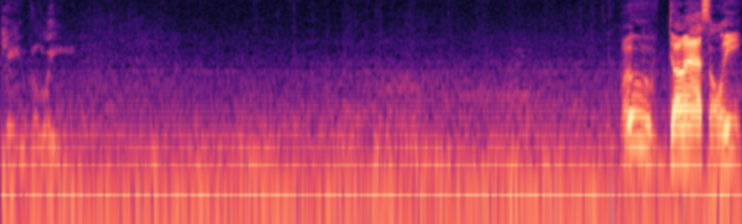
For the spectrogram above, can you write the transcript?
Gained the lead. Elite.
